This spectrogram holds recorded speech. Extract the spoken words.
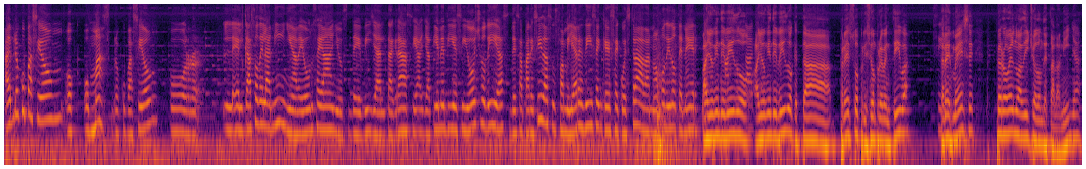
Hay preocupación o, o más preocupación por el caso de la niña de 11 años de Villa Altagracia. Ya tiene 18 días desaparecida. Sus familiares dicen que es secuestrada, no han podido tener... Hay un individuo, hay un individuo que está preso, prisión preventiva, Sí. tres meses, pero él no ha dicho dónde está la niña.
